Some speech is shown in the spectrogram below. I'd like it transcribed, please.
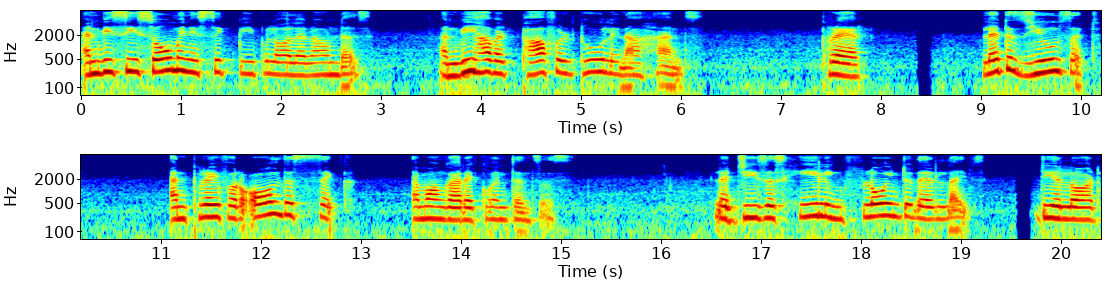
and we see so many sick people all around us, and we have a powerful tool in our hands prayer. Let us use it and pray for all the sick among our acquaintances. Let Jesus' healing flow into their lives. Dear Lord,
